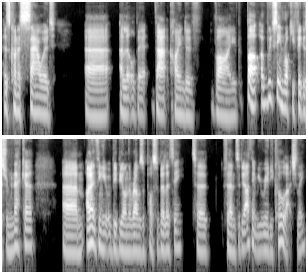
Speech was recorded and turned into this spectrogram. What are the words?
has kind of soured uh, a little bit that kind of vibe. But uh, we've seen Rocky figures from NECA. Um, I don't think it would be beyond the realms of possibility to for them to do. I think it'd be really cool actually.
